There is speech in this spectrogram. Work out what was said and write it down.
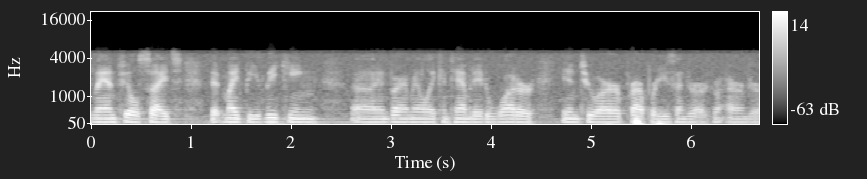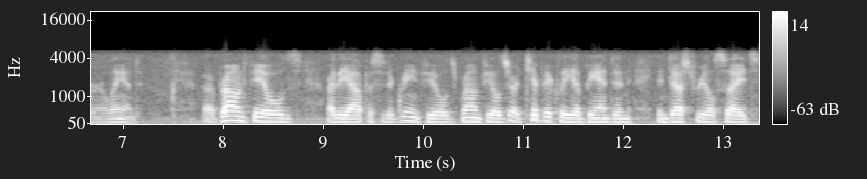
landfill sites that might be leaking uh, environmentally contaminated water into our properties under our under our land. Uh, brownfields are the opposite of greenfields. Brownfields are typically abandoned industrial sites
